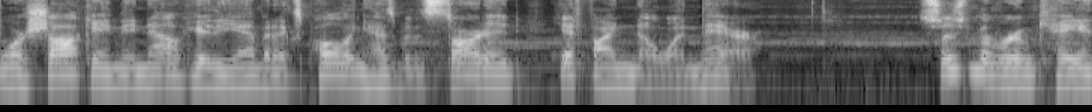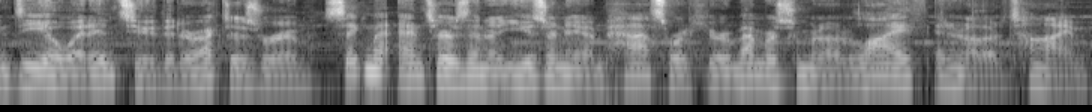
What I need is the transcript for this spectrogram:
More shocking, they now hear the Ambidex polling has been started, yet find no one there. Searching the room K and Dio went into, the director's room, Sigma enters in a username and password he remembers from another life in another time.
